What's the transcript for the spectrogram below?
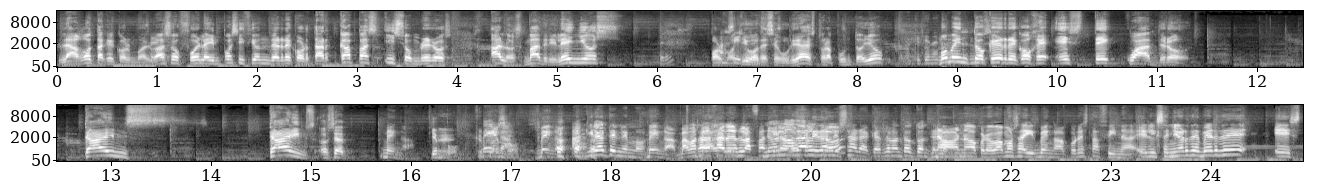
La gota que colmó el vaso fue la imposición de recortar capas y sombreros a los madrileños por Ah, motivo sí, de sí. seguridad, esto lo apunto yo. Momento que recoge este cuadro. Times. Times. O sea, Venga. tiempo. Venga, venga. Aquí la tenemos. Venga, vamos a dejarles la fácil No, a no, dale, dale, Sara, que has levantado tu antena. No, no, pero vamos a ir, venga, por esta fina. El señor de verde es-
